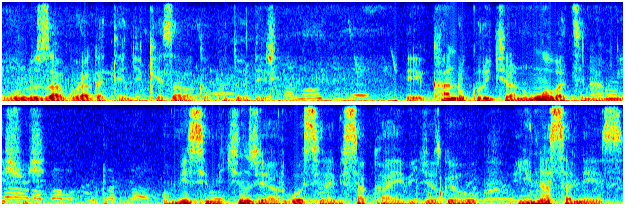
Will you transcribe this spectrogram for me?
Ubundi uzagura agatenge keza bakakudodera. Eh, kandi ukurikirane umwubatsi ntamwishyuye mu minsi mike inzu yawe rwose iraba isakaye bigezweho iyi ntasa neza.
